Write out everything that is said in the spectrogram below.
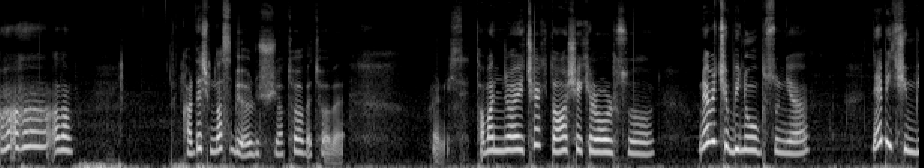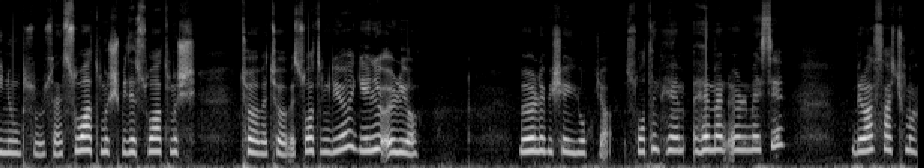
Aha adam. Kardeşim nasıl bir ölüş ya? Tövbe tövbe. Her neyse. Tabancayı çek daha şekil olsun. Ne biçim bir noobsun ya? Ne biçim bir noobsun sen? Su atmış bir de su atmış. Tövbe tövbe. Su atım diyor geliyor ölüyor. Böyle bir şey yok ya. Suat'ın hem, hemen ölmesi biraz saçma.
